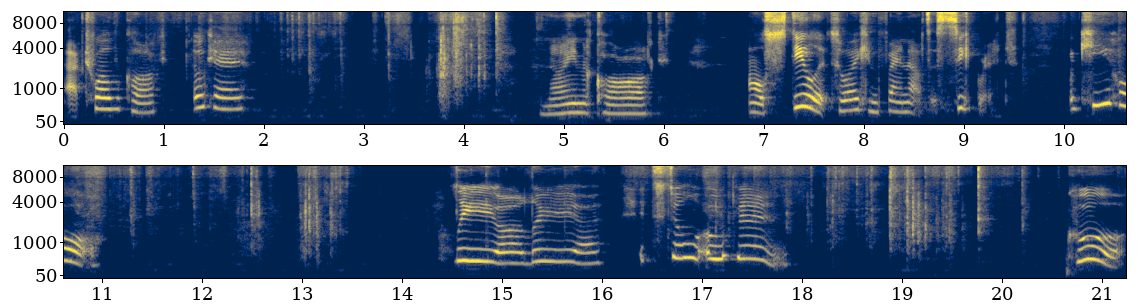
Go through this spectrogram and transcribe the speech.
At 12 o'clock. Okay. Nine o'clock. I'll steal it so I can find out the secret. A keyhole. Leah, Leah, it's still open. Cool.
